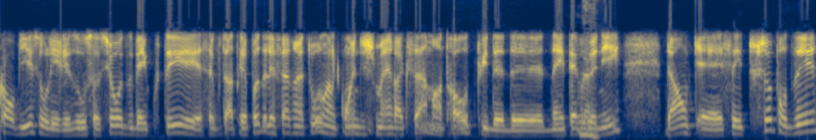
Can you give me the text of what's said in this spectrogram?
combien sur les réseaux sociaux dit ben écoutez, ça vous tenterait pas d'aller faire un tour dans le coin du chemin Roxham, entre autres, puis de d'intervenir? Donc, euh, c'est tout ça pour dire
